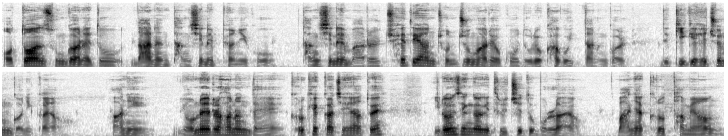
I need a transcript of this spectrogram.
어떠한 순간에도 나는 당신의 편이고 당신의 말을 최대한 존중하려고 노력하고 있다는 걸 느끼게 해주는 거니까요. 아니, 연애를 하는데 그렇게까지 해야 돼? 이런 생각이 들지도 몰라요. 만약 그렇다면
